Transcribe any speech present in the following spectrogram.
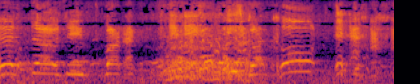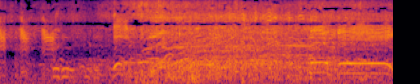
A dozy buttock. He's got caught. Murphy!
